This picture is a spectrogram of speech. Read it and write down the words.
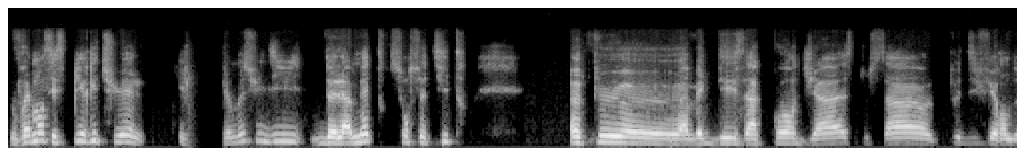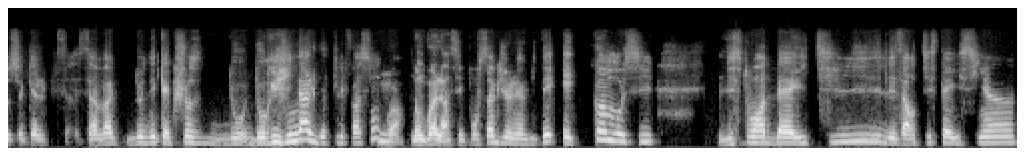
Vraiment, c'est spirituel. Et je me suis dit de la mettre sur ce titre un peu euh, avec des accords jazz, tout ça, un peu différent de ce qu'elle. Ça, va donner quelque chose d'original de toutes les façons, mm. quoi. Donc voilà, c'est pour ça que je l'ai invité. Et comme aussi l'histoire d'Haïti, les artistes haïtiens,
